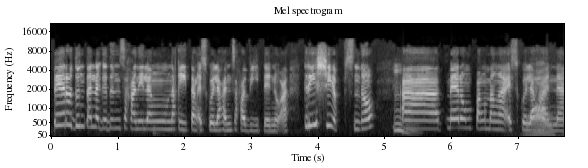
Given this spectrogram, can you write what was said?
Pero dun talaga dun sa kanilang nakitang eskwelahan sa Cavite, no? Ah, three shifts, no? Mhm. At merong pang mga eskwelahan Wow. na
